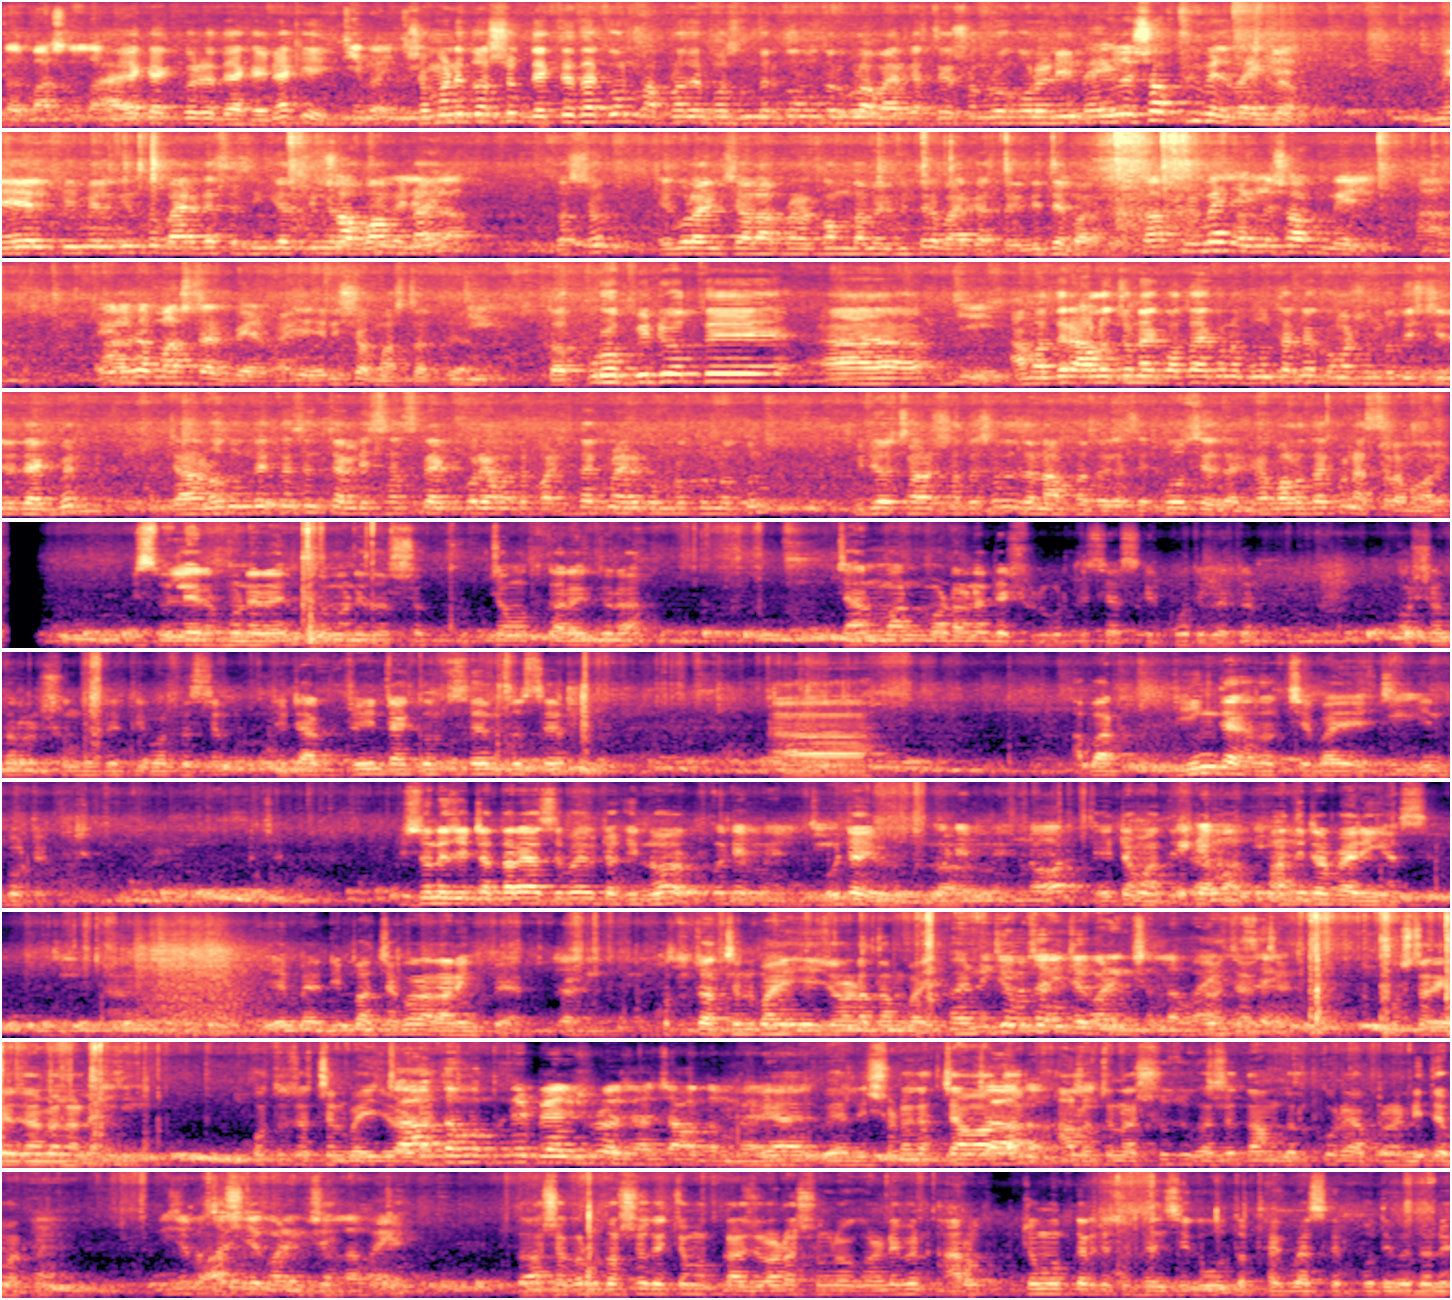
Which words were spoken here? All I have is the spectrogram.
এক এক করে দেখাই নাকি। সম্মানিত দর্শক দেখতে থাকুন আপনাদের পছন্দের কবুতরগুলো ভাইয়ের কাছ থেকে সংগ্রহ করে নিন। এগুলো সব ফিমেল ভাই মেল ফিমেল কিন্তু বাইরের কাছে সিঙ্গেল সিঙ্গেল অভাব নাই। দর্শক এগুলো ইনশাআল্লাহ আপনারা কম দামের ভিতরে বাইরের কাছ থেকে নিতে পারবেন। এগুলো সব মেল। মাস্টার তো পুরো ভিডিওতে আমাদের আলোচনায় কথা কোনো ভুল থাকলে ক্ষমা সুন্দর দৃষ্টিতে দেখবেন। যারা নতুন দেখতেছেন চ্যানেলটি সাবস্ক্রাইব করে আমাদের পাশে থাকবেন। এরকম নতুন নতুন ভিডিও ছাড়ার সাথে সাথে যেন আপনাদের কাছে পৌঁছে যায়। ভালো থাকবেন আসসালামু আলাইকুম। বিসমিল্লাহ রহমান রহিম সম্মানিত দর্শক খুব চমৎকার একজোড়া জার্মান মডার্নে দিয়ে শুরু করতেছে আজকের প্রতিবেদন। অসাধারণ সুন্দর দেখতে পারতেছেন। যেটা প্রিন্ট একদম সেম টু সেম আবার রিং দেখা যাচ্ছে ভাই। ইম্পর্টেন্ট পিছনে যেটা দাঁড়ায় আছে ভাই ওটা কি নর? ওইটাই নর। এটা মাদি এটা মাদি। মাদিটার প্যারিং আছে। জি। ডিম বাচ্চা করা রানিং পেয়ার কত চাচ্ছেন ভাই এই জোড়াটার দাম ভাই? ভাই নিজে করে ভাই আচ্ছা আচ্ছা। ঝামেলা নেই। কত চাচ্ছেন ভাই এই চাওয়ার দাম আপনার বিয়াল্লিশ টাকা চাওয়ার দাম ভাই। বিয়াল্লিশশো টাকা চাওয়া দাম। আলোচনার সুযোগ আছে দাম দর করে আপনারা নিতে পারবেন। নিজে তো নিজে করে জি, ভাই। তো আশা করব দর্শক এই চমৎকার জোড়াটা সংগ্রহ করে নেবেন। আরও চমৎকার কিছু ফেন্সি কবুতর থাকবে আজকের প্রতিবেদনে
